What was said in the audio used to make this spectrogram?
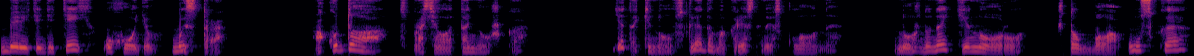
«берите детей, уходим, быстро». «А куда?» — спросила Танюшка. Дед окинул взглядом окрестные склоны. «Нужно найти нору, чтоб была узкая,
